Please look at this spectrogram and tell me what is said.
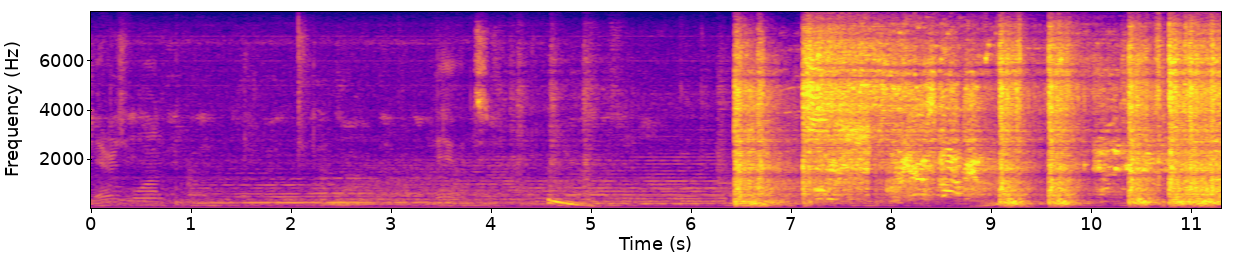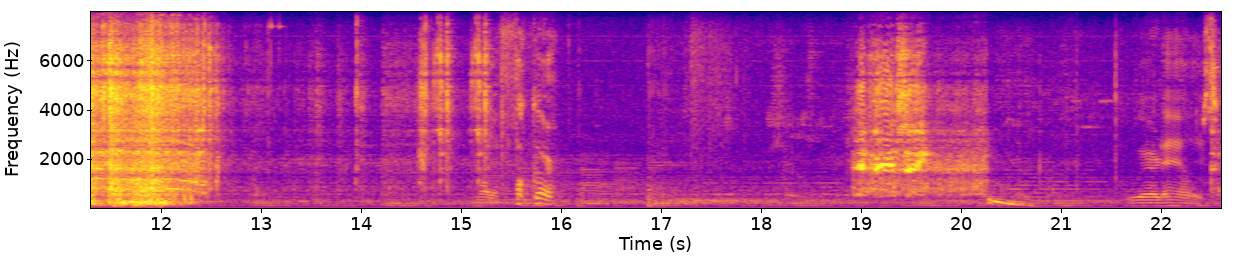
There's, one. And Where the hell is he?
